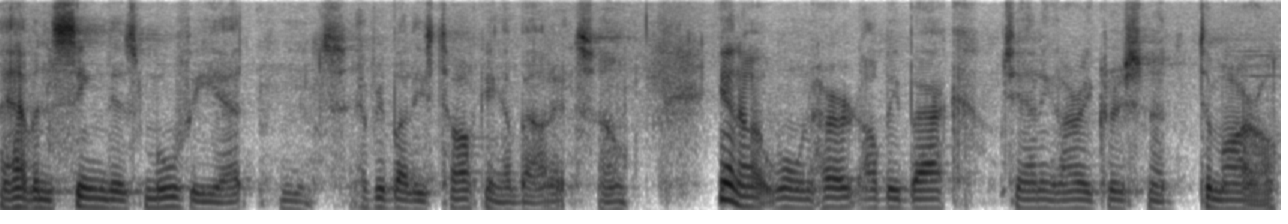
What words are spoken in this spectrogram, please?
I haven't seen this movie yet. everybody's talking about it, so you know it won't hurt. I'll be back chanting Hare Krishna tomorrow,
